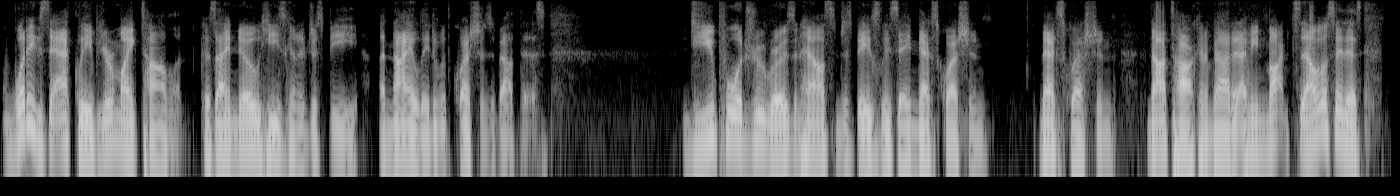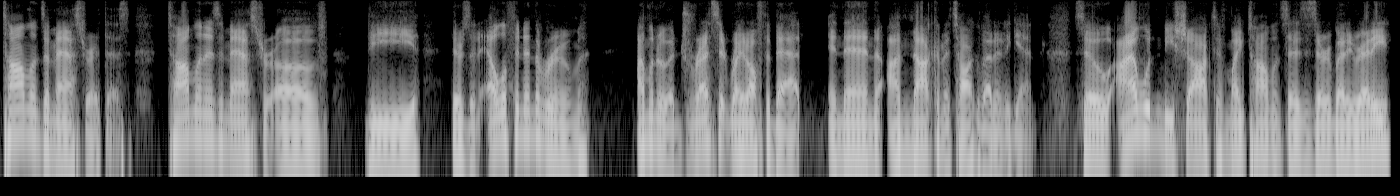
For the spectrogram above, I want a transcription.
what exactly if you're Mike Tomlin? Because I know he's gonna just be annihilated with questions about this. Do you pull a Drew Rosenhaus and just basically say next question, next question, not talking about it? I mean, I will say this: Tomlin's a master at this. Tomlin is a master of the. There's an elephant in the room. I'm going to address it right off the bat and then I'm not going to talk about it again. So I wouldn't be shocked if Mike Tomlin says, Is everybody ready?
